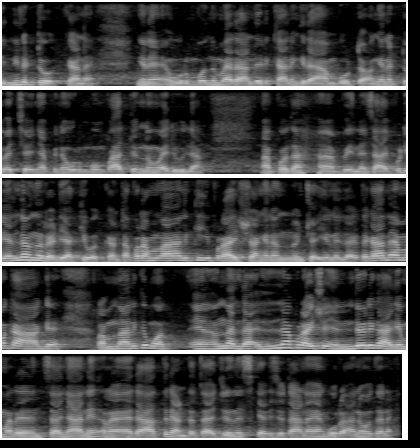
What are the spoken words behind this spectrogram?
ടിന്നിലിട്ട് വെക്കുകയാണ് ഇങ്ങനെ ഉറുമ്പൊന്നും വരാണ്ടിരിക്കാനും ഗ്രാമ്പൂട്ടോ അങ്ങനെ ഇട്ട് വെച്ച് കഴിഞ്ഞാൽ പിന്നെ ഉറുമ്പും പാറ്റൊന്നും വരില്ല അപ്പോൾ ഇതാ പിന്നെ ചായപ്പൊടി എല്ലാം ഒന്ന് റെഡിയാക്കി വെക്കാം കേട്ടോ അപ്പോൾ റംസാനിക്ക് ഈ പ്രാവശ്യം അങ്ങനെ ഒന്നും ചെയ്യണില്ല കേട്ടോ. കാരണം നമുക്ക് ആകെ റംസാനിക്ക് മൊ ഒന്നല്ല എല്ലാ പ്രാവശ്യം എന്റെ ഒരു കാര്യം പറയുക വെച്ചാൽ ഞാൻ രാത്രി ഉണ്ട് തജു നിസ്കരിച്ചിട്ടാണ് ഞാൻ ഖുർആൻ ഓതുന്നത്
